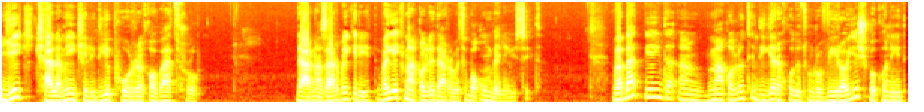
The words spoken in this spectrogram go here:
یک کلمه کلیدی پررقابت رو در نظر بگیرید و یک مقاله در رابطه با اون بنویسید. و بعد بیایید مقالات دیگر خودتون رو ویرایش بکنید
